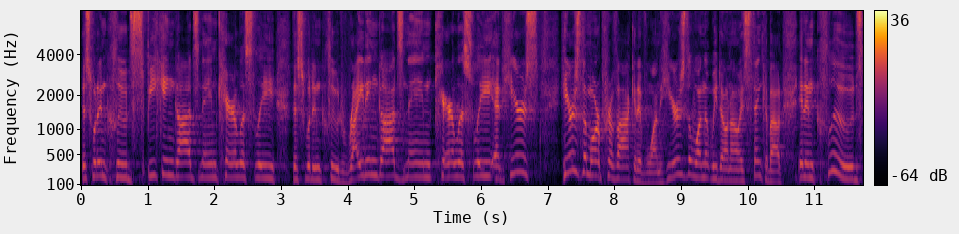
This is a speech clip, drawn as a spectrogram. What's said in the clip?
This would include speaking God's name carelessly. This would include writing God's name carelessly. And here's, here's the more provocative one. Here's the one that we don't always think about. It includes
